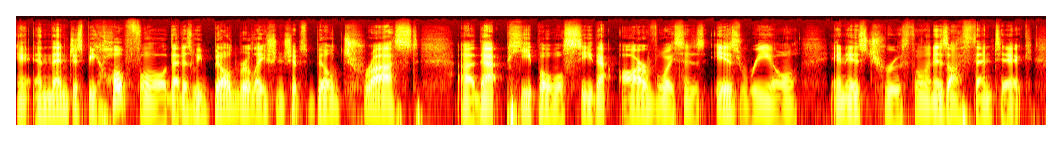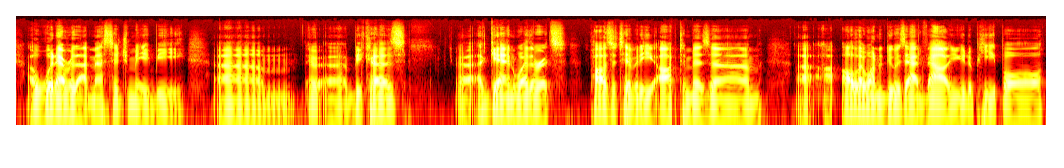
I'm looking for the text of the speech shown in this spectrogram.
and then just be hopeful that as we build relationships, build trust, uh, that people will see that our voices is real and is truthful and is authentic, uh, whatever that message may be. Um, uh, uh because uh, again, whether it's positivity, optimism, uh, all I want to do is add value to people.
